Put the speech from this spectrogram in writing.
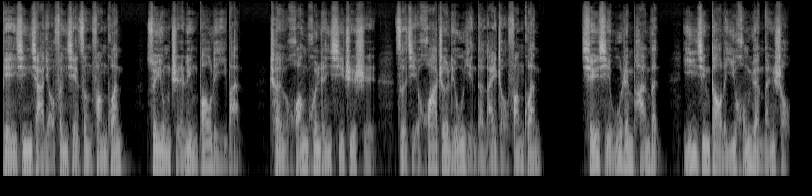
便心下要分些赠方官，遂用纸令包了一半。趁黄昏人稀之时，自己花折柳引的来找方官，且喜无人盘问，一进到了怡红院门首，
